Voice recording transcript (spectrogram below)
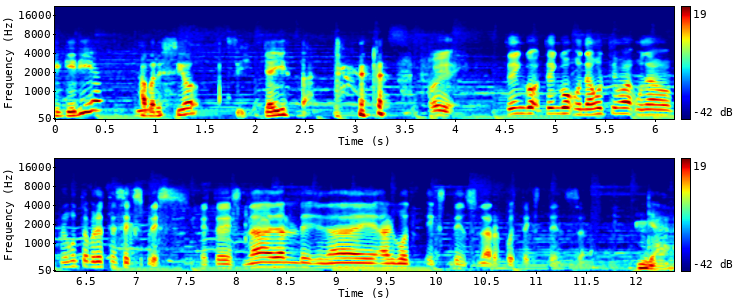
que quería, apareció así, y ahí está. Oye, tengo, tengo una última una pregunta, pero esta es express. Esta es nada de, darle- nada de algo extenso, una respuesta extensa. Ya.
